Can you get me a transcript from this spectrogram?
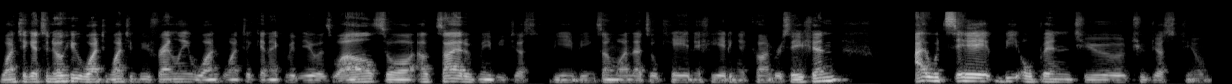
want to get to know you, want want to be friendly, want want to connect with you as well. So outside of maybe just being being someone that's okay initiating a conversation, I would say be open to to just you know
